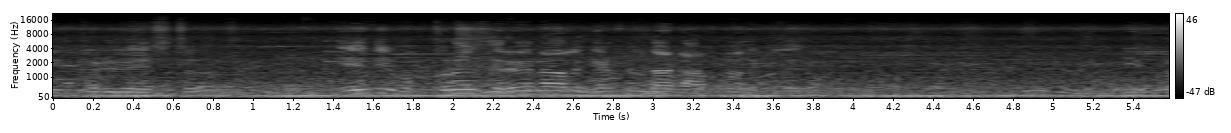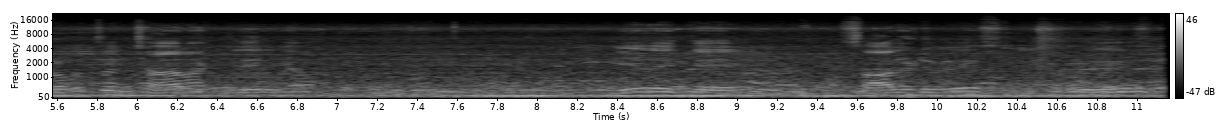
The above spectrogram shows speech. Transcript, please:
liquid waste ఏది ఒక్కరోజు ఇరవై నాలుగు గంటలు దాటి ఆపడానికి లేదు. ఈ ప్రభుత్వం చాలా క్లియర్గా ఏదైతే సాలిడ్ వేస్ట్ లిక్విడ్ వేస్ట్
